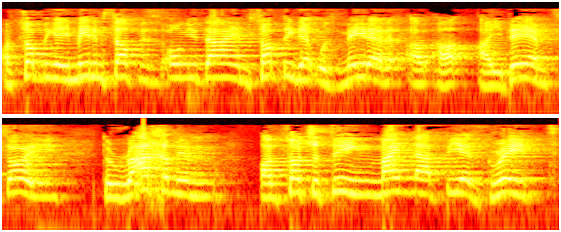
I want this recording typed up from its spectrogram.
on something that he made himself as his own yadayim, something that was made at a yadayim tzoi, the rachamim on such a thing might not be as great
